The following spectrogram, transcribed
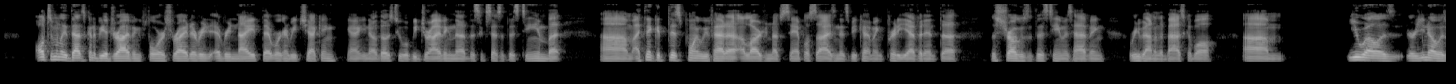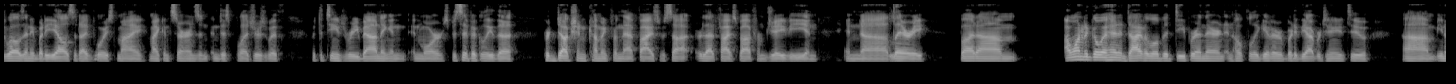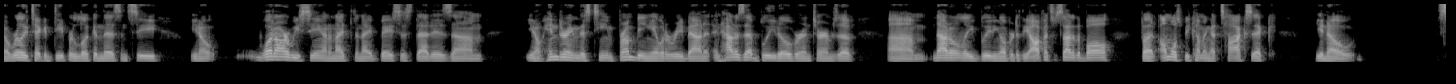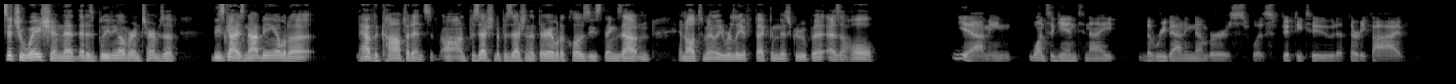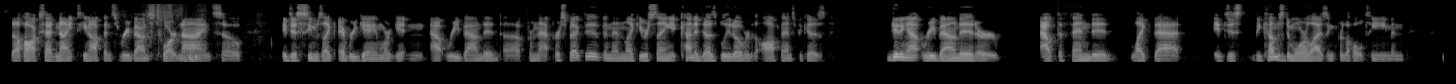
ultimately that's going to be a driving force, right? Every every night that we're going to be checking, uh, you know, those two will be driving the the success of this team. But um, I think at this point we've had a, a, large enough sample size, and it's becoming pretty evident the the struggles that this team is having rebounding the basketball. Um, you well as or you know as well as anybody else that I voiced my my concerns and, and displeasures with with the team's rebounding and and more specifically the production coming from that five spot or that five spot from JV and and uh, Larry. But um, I wanted to go ahead and dive a little bit deeper in there and, and hopefully give everybody the opportunity to um, you know really take a deeper look in this and see you know what are we seeing on a night to night basis that is um, you know hindering this team from being able to rebound and, and how does that bleed over in terms of um, not only bleeding over to the offensive side of the ball but almost becoming a toxic you know situation that that is bleeding over in terms of these guys not being able to have the confidence on possession to possession that they're able to close these things out and and ultimately really affecting this group as a whole. Yeah, I mean, once again tonight, the rebounding numbers was 52 to 35. The Hawks had 19 offensive rebounds to our nine, so it just seems like every game we're getting out rebounded uh, from that perspective. And then, like you were saying, it kind of does bleed over to the offense because getting out rebounded or out defended like that, it just becomes demoralizing for the whole team. And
